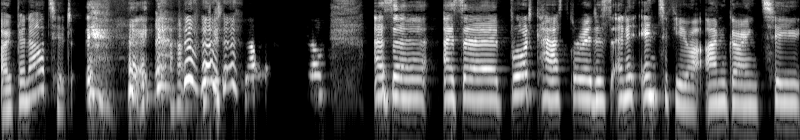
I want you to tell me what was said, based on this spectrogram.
open arted. as a as a broadcaster and as an interviewer i'm going to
